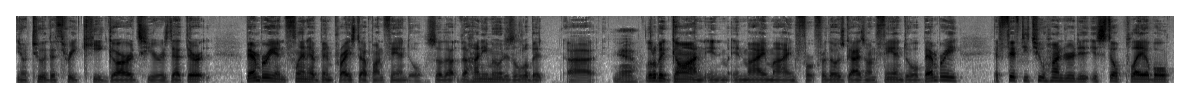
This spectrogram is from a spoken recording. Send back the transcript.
you know, two of the three key guards here, is that they're Bembry and Flynn have been priced up on FanDuel, so the the honeymoon is a little bit uh, yeah. a little bit gone in in my mind for, for those guys on FanDuel. Bembry at 5200 is still playable.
